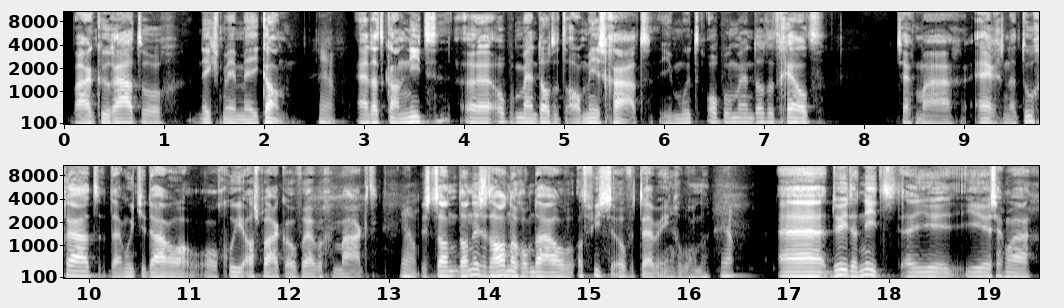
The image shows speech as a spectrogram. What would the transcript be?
waar een curator niks meer mee kan. Ja. En dat kan niet eh, op het moment dat het al misgaat. Je moet op het moment dat het geld zeg maar ergens naartoe gaat, daar moet je daar al, al goede afspraken over hebben gemaakt. Ja. Dus dan, dan is het handig om daar al advies over te hebben ingewonnen. Ja. Eh, doe je dat niet en je, je, zeg maar,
